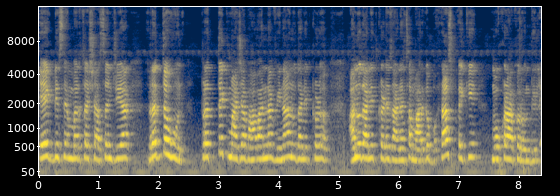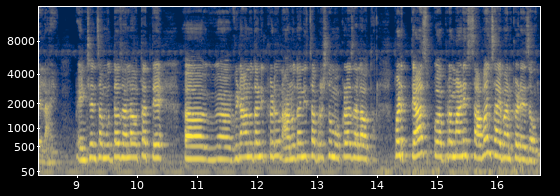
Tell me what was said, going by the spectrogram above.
एक डिसेंबरचा शासन जी आर रद्द होऊन प्रत्येक माझ्या भावांना विना अनुदानितकडं अनुदानितकडे जाण्याचा मार्ग बराचपैकी मोकळा करून दिलेला आहे. पेन्शनचा मुद्दा झाला होता ते विना अनुदानितकडून अनुदानितचा प्रश्न मोकळा झाला होता. पण त्याच प्रमाणे सावंत साहेबांकडे जाऊन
